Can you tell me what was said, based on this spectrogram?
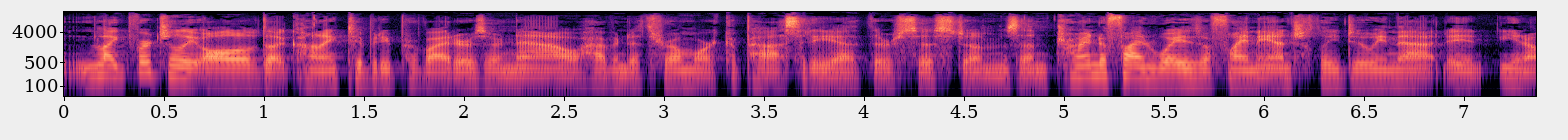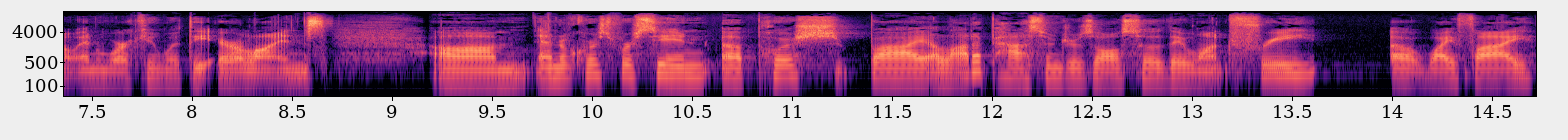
like virtually all of the connectivity providers are now having to throw more capacity at their systems and trying to find ways of financially doing that, in, you know, and working with the airlines. Um, and of course, we're seeing a push by a lot of passengers. Also, they want free uh, Wi-Fi,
